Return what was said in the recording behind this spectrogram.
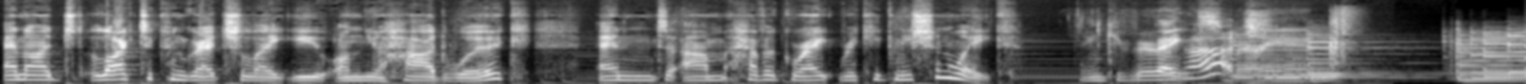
And I'd like to congratulate you on your hard work and um, have a great recognition week. Thank you very Thanks, much. Marianne.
